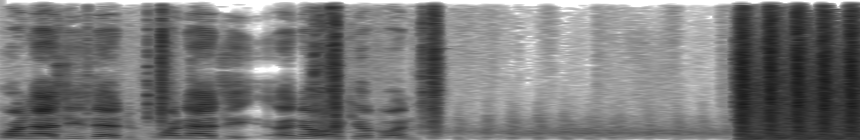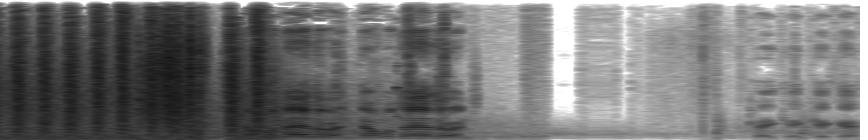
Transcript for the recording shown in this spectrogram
One Hazi's dead. One Hazi. I know, I killed one. Double the other one. Double the other one. Okay, okay, okay, okay.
